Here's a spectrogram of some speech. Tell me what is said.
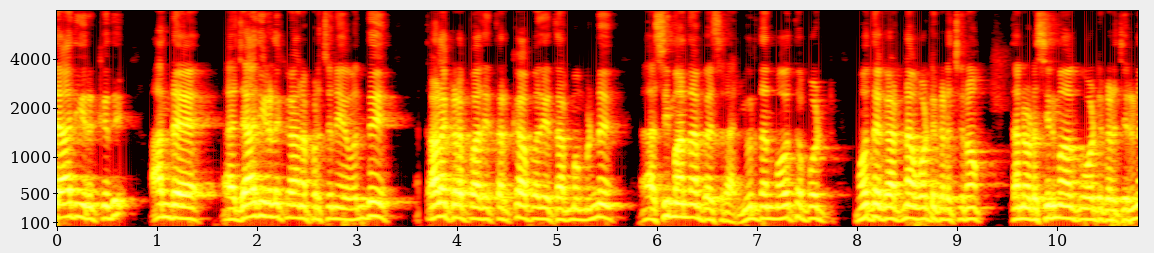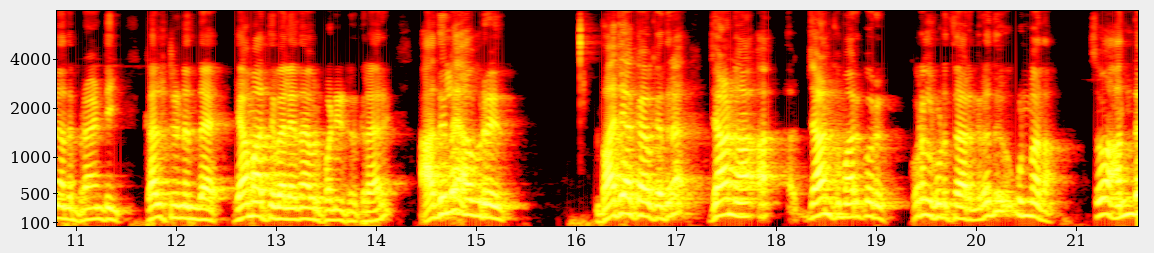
ஜாதி இருக்குது. அந்த ஜாதிகளுக்கான பிரச்சனையை வந்து தாளக்கிடப்பாதை தற்காப்பாதை தர்மம்னு சீமான் தான் பேசுகிறார் இவர் தன் முகத்தை போட்டு மூத்த காட்டினா ஓட்டு கிடச்சிரும். தன்னோட சினிமாவுக்கு ஓட்டு கிடச்சிருன்னு அந்த பிராண்டிங் கல்ட்டுன்னு இந்த ஏமாத்து வேலையை தான் அவர் பண்ணிட்டு இருக்கிறாரு. அதில் அவர் பாஜகவுக்கு எதிராக ஜான் ஜான்குமாருக்கு ஒரு குரல் கொடுத்தாருங்கிறது உண்மைதான். ஸோ அந்த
